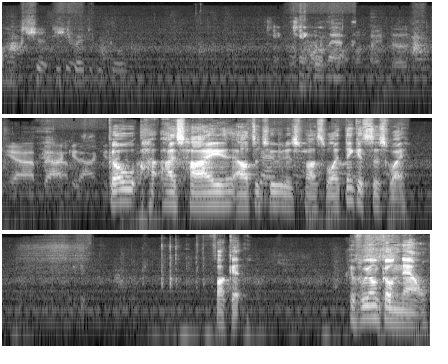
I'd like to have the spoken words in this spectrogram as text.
Oh shit, which way do we go? Can't, can't go back. Yeah, back is. Go h- as high altitude as possible. I think it's this way. Fuck it. If we don't go now,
